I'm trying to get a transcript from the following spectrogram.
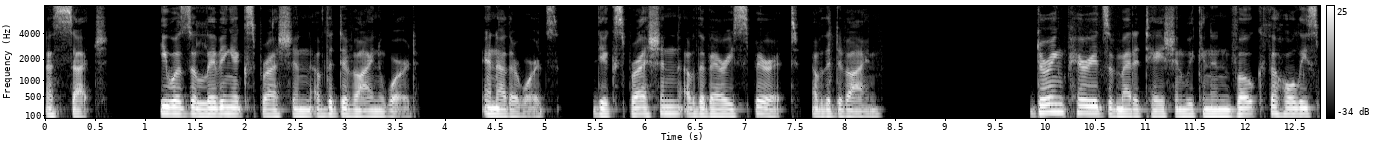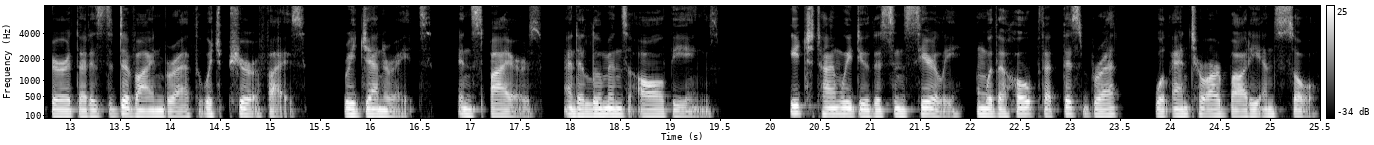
As such, he was the living expression of the divine word. In other words, the expression of the very spirit of the divine. During periods of meditation, we can invoke the Holy Spirit that is the divine breath which purifies, regenerates, inspires, and illumines all beings. Each time we do this sincerely and with the hope that this breath will enter our body and soul,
